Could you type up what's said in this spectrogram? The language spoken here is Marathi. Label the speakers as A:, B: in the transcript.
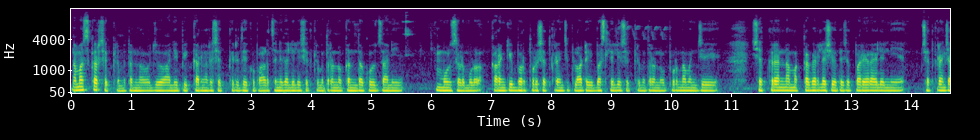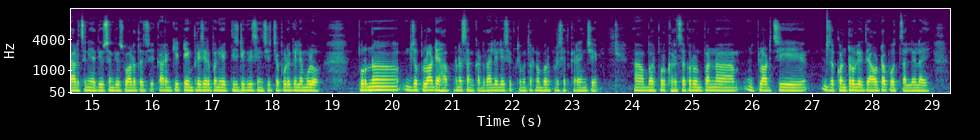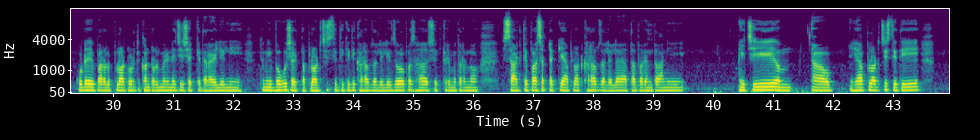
A: नमस्कार शेतकरी मित्रांनो जो आले पीक करणारे शेतकरी ते खूप अडचणीत आलेले शेतकरी मित्रांनो कंदकूज आणि मूळसडमुळं कारण की भरपूर शेतकऱ्यांचे प्लॉट हे बसलेले शेतकरी मित्रांनो. पूर्ण म्हणजे शेतकऱ्यांना मक्का पेरल्याशिवाय त्याच्यात पर्याय राहिलेला नाही आहे शेतकऱ्यांच्या अडचणी या दिवसेंदिवस वाढतच आहे. कारण की टेम्परेचर पण एकतीस डिग्री सेल्सिअसच्या पुढे गेल्यामुळं पूर्ण जो प्लॉट आहे हा पूर्ण संकटात आलेले आहे शेतकरी मित्रांनो भरपूर शेतकऱ्यांचे. भरपूर खर्च करून पण प्लॉटची जो कंट्रोल आहे ते आउट ऑफ होत चाललेला आहे. कुठेही पार प्लॉटवरती कंट्रोल मिळण्याची शक्यता राहिलेली नाही तुम्ही बघू शकता प्लॉटची स्थिती किती खराब झालेली आहे. जवळपास हा शेतकरी मित्रांनो साठ ते पासष्ट टक्के हा प्लॉट खराब झालेला आहे आतापर्यंत. आणि याची ह्या प्लॉटची स्थिती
